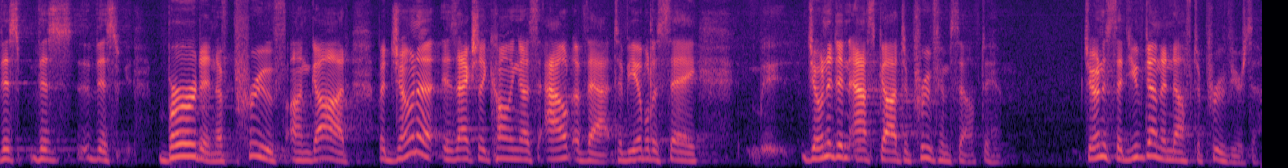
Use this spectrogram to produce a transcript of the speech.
this, this, this burden of proof on God. But Jonah is actually calling us out of that to be able to say, Jonah didn't ask God to prove himself to him. Jonah said, You've done enough to prove yourself.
